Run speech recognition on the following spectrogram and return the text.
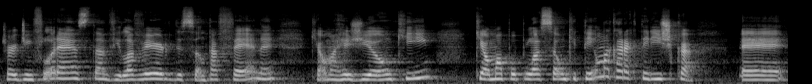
Jardim Floresta, Vila Verde, Santa Fé, né, que é uma região que que é uma população que tem uma característica é,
